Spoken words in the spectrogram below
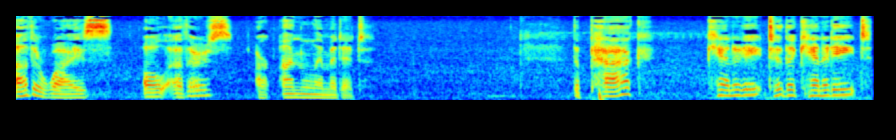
Otherwise, all others are unlimited. The PAC candidate to the candidate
